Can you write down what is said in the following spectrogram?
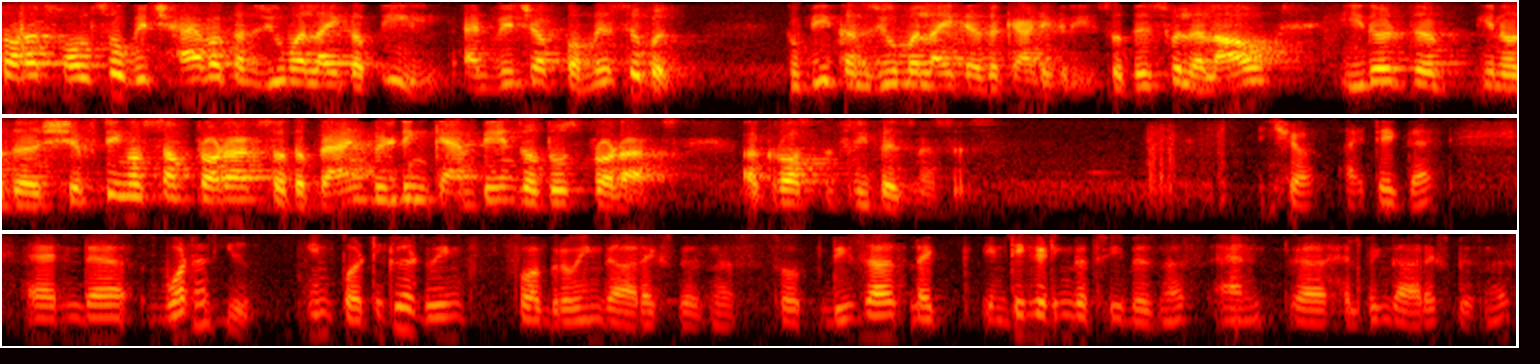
products also which have a consumer-like appeal and which are permissible to be consumer-like as a category. So this will allow either the, you know, the shifting of some products or the brand building campaigns of those products across the three businesses. Sure, I take that. And uh, what are you in particular doing for growing the RX business? So these are like integrating the three business and uh, helping the RX business.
